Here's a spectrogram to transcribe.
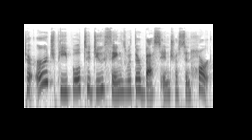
to urge people to do things with their best interest in heart.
